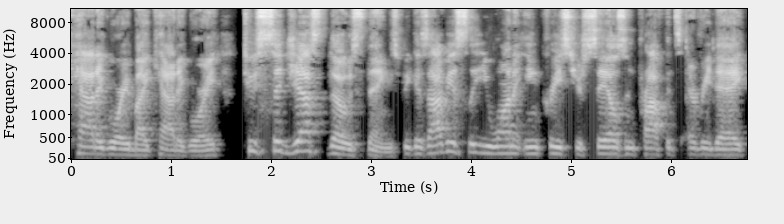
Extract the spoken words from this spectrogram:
category by category to suggest those things because obviously you want to increase your sales and profits every day.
